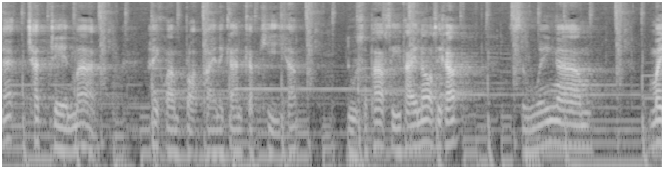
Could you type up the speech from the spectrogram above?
และชัดเจนมาก ให้ความปลอดภัยในการขับขี่ครับ ดูสภาพสีภายนอกสิครับ สวยงามไม่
